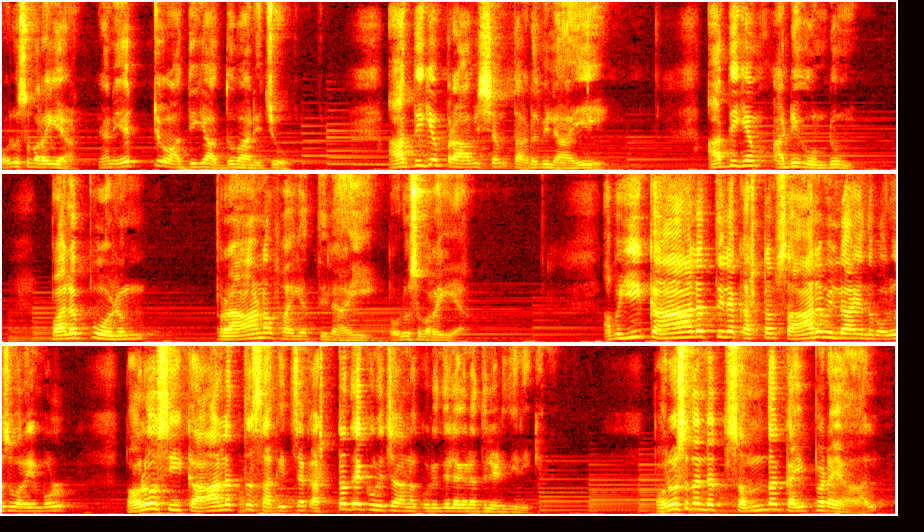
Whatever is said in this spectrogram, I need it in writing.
പൗലൂസ് പറയുകയാണ് ഞാൻ ഏറ്റവും അധികം അധ്വാനിച്ചു. അധികം പ്രാവശ്യം തടവിലായി. അധികം അടികൊണ്ടും പലപ്പോഴും പ്രാണഭയത്തിലായി. പൗലൂസ് പറയുക അപ്പോൾ ഈ കാലത്തിലെ കഷ്ടം സാരമില്ല എന്ന് പൗലോസ് പറയുമ്പോൾ പൗലോസ് ഈ കാലത്ത് സഹിച്ച കഷ്ടത്തെക്കുറിച്ചാണ് കുരുതി ലേഖനത്തിൽ എഴുതിയിരിക്കുന്നത്. പൗലോസ് തന്റെ സ്വന്തം കൈപ്പടയാൽ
